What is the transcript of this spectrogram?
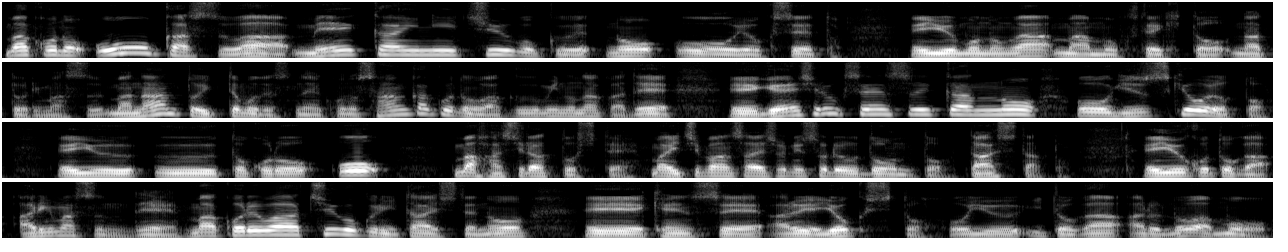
まあ、このオーカスは明快に中国の抑制というものが、まあ、目的となっております。まあ、なんといってもですね、この三角の枠組みの中で、えー、原子力潜水艦の技術供与というところを、まあ、柱として、まあ、一番最初にそれをドンと出したということがありますんで、まあ、これは中国に対しての、えー、牽制、あるいは抑止という意図があるのはも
